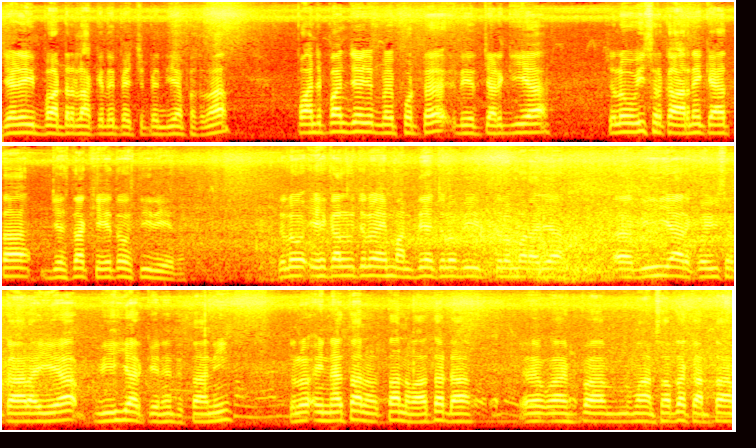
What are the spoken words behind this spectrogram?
ਜਿਹੜੀ ਬਾਰਡਰ ਇਲਾਕੇ ਦੇ ਵਿੱਚ ਪੈਂਦੀਆਂ ਫਸਲਾਂ। ਪੰਜ ਪੰਜ ਫੁੱਟ ਰੇਤ ਚੜ ਗਈ ਆ। ਚਲੋ ਉਹ ਵੀ ਸਰਕਾਰ ਨੇ ਕਹਿਤਾ ਜਿਸ ਦਾ ਖੇਤ ਉਸ ਦੀ ਰੇਤ। ਚਲੋ ਇਸ ਗੱਲ ਨੂੰ ਚਲੋ ਅਸੀਂ ਮੰਨਦੇ ਆ ਚਲੋ ਵੀ ਚਲੋ ਮਾੜਾ ਜਿਹਾ 20000 ਕੋਈ ਸਰਕਾਰ ਆਈ ਆ 20000 ਕਿਸੇ ਨੇ ਦਿੱਤਾ ਨਹੀਂ। ਚਲੋ, ਇੰਨਾ ਧੰਨ, ਧੰਨਵਾਦ ਤੁਹਾਡਾ। ਮਾਨ ਸਾਹਿਬ ਦਾ ਕਰਤਾ,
